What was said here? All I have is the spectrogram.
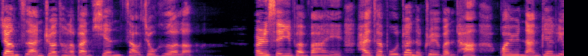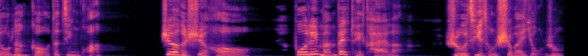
张子安折腾了半天，早就饿了。而嫌疑犯巴伊还在不断的追问他关于南边流浪狗的近况。这个时候，玻璃门被推开了，暑气从室外涌入。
